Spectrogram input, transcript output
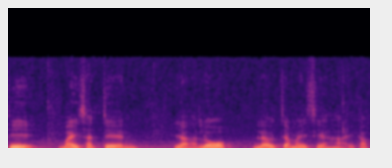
ที่ไม่ชัดเจน อย่าโลภแล้วจะไม่เสียหายครับ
